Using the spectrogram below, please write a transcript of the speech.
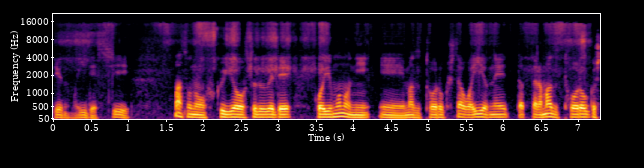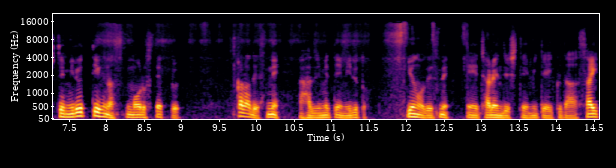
ていうのもいいですしまあその副業をする上でこういうものに、えー、まず登録した方がいいよねだったらまず登録してみるっていう風なスモールステップからですね始めてみるというのをですね、えチャレンジしてみてください。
